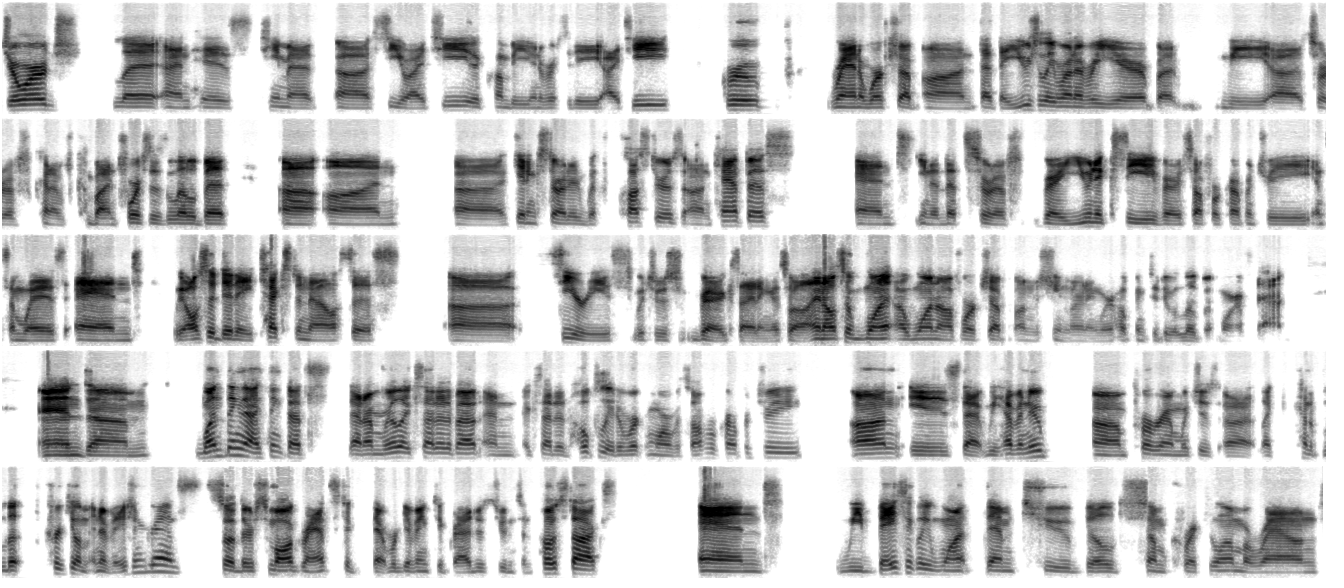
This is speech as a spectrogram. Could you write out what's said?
George led and his team at CUIT, the Columbia University IT group, ran a workshop on that they usually run every year, but we sort of kind of combined forces a little bit on uh, getting started with clusters on campus. And you know that's sort of very Unixy, very software carpentry in some ways. And we also did a text analysis uh, series, which was very exciting as well. And also one a one-off workshop on machine learning. We're hoping to do a little bit more of that. And um, one thing that I think that's that I'm really excited about and excited hopefully to work more with software carpentry on is that we have a new um, program which is uh, like kind of curriculum innovation grants. So they're small grants to, that we're giving to graduate students and postdocs, and we basically want them to build some curriculum around,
